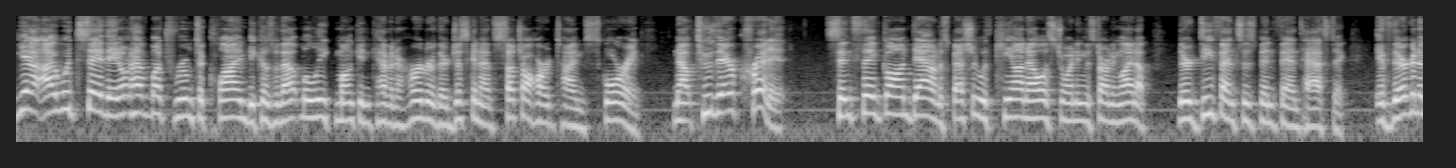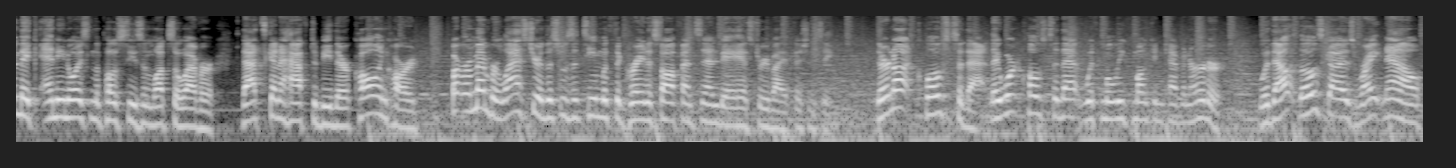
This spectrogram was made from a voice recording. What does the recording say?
Yeah, I would say they don't have much room to climb because without Malik Monk and Kevin Huerter, they're just going to have such a hard time scoring. Now, to their credit, since they've gone down, especially with Keon Ellis joining the starting lineup, their defense has been fantastic. If they're going to make any noise in the postseason whatsoever, that's going to have to be their calling card. But remember, last year, this was a team with the greatest offense in NBA history by efficiency. They're not close to that. They weren't close to that with Malik Monk and Kevin Huerter. Without those guys right now,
